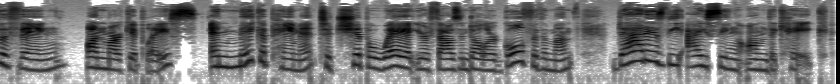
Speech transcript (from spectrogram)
the thing on Marketplace and make a payment to chip away at your $1,000 goal for the month, that is the icing on the cake.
